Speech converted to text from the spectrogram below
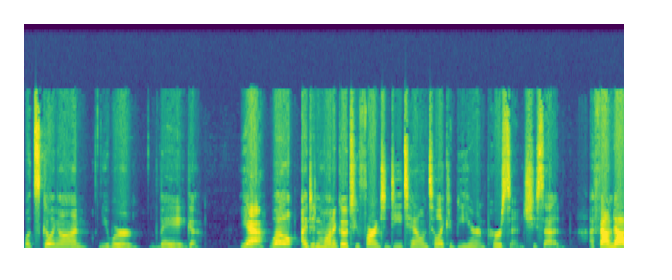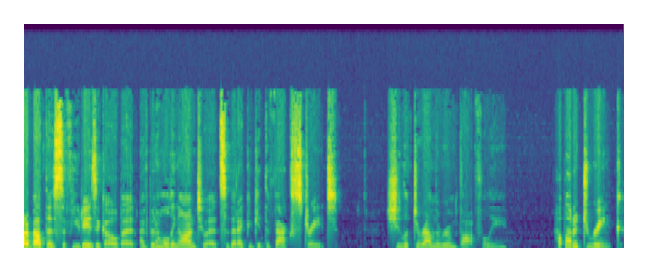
What's going on? You were vague. Yeah, well, I didn't want to go too far into detail until I could be here in person, she said. I found out about this a few days ago, but I've been holding on to it so that I could get the facts straight. She looked around the room thoughtfully. How about a drink?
